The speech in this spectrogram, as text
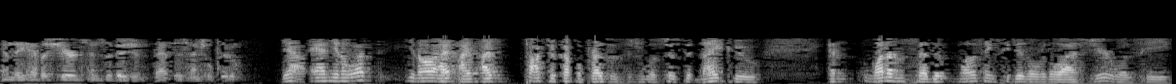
and they have a shared sense of vision. That's essential too. Yeah, and you know what? You know, I I, I talked to a couple of presidents who was just at NAICU, and one of them said that one of the things he did over the last year was he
